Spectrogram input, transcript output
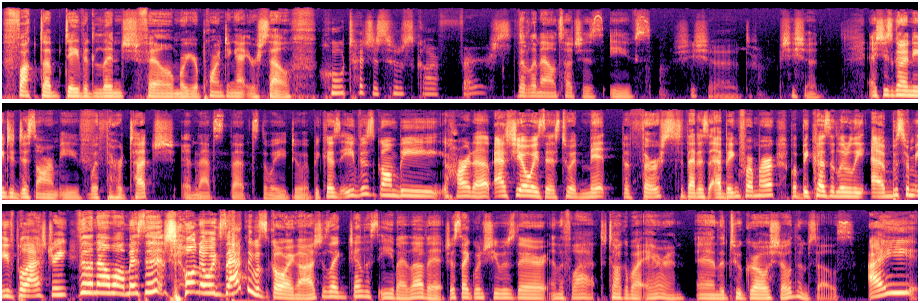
fucked up David Lynch film where you're pointing at yourself. Who touches whose scarf first? The Villanelle touches Eve's. She should. She should. And she's gonna need to disarm Eve with her touch, and that's that's the way you do it. Because Eve is gonna be hard up, as she always is, to admit the thirst that is ebbing from her. But because it literally ebbs from Eve Polastri, Villanelle won't miss it. She'll know exactly what's going on. She's like, jealous Eve, I love it. Just like when she was there in the flat to talk about Aaron, and the two girls showed themselves. I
